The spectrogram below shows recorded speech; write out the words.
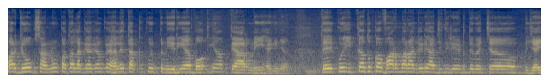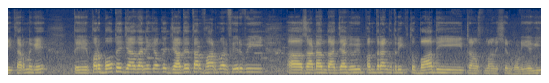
ਪਰ ਜੋ ਸਾਨੂੰ ਪਤਾ ਲੱਗਿਆ ਕਿਉਂਕਿ ਹਲੇ ਤੱਕ ਕੋਈ ਪਨੀਰੀਆਂ ਬਹੁਤੀਆਂ ਤਿਆਰ ਨਹੀਂ ਹੈਗੀਆਂ। ਤੇ ਕੋਈ ਇੱਕਾ ਤੁੱਕਾ ਫਾਰਮਰ ਆ ਜਿਹੜੇ ਅੱਜ ਦੀ ਡੇਟ ਦੇ ਵਿੱਚ ਬਿਜਾਈ ਕਰਨਗੇ। ਤੇ ਪਰ ਬਹੁਤੇ ਜ਼ਿਆਦਾ ਨਹੀਂ, ਕਿਉਂਕਿ ਜ਼ਿਆਦਾਤਰ ਫਾਰਮਰ ਫਿਰ ਵੀ ਸਾਡਾ ਅੰਦਾਜ਼ਾ ਕਿ ਵੀ 15 ਕੁ ਤਰੀਕ ਤੋਂ ਬਾਅਦ ਹੀ ਟਰਾਂਸਪਲਾਂਟੇਸ਼ਨ ਹੋਣੀ ਹੈਗੀ,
